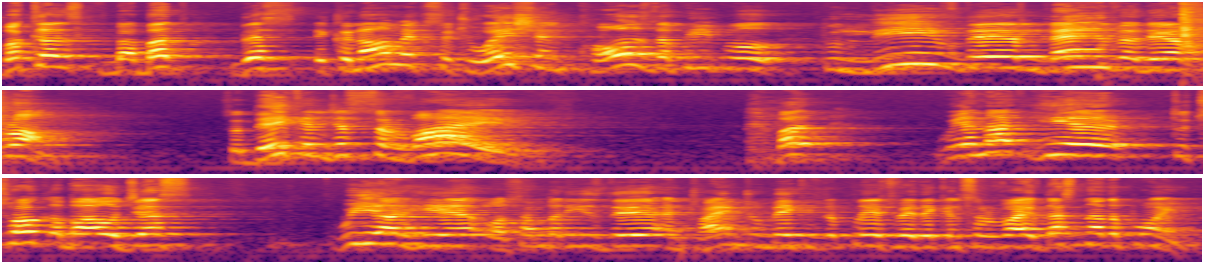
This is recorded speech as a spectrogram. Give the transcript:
Because, but this economic situation caused the people to leave their land where they are from. So they can just survive. But we are not here to talk about just we are here or somebody is there and trying to make it a place where they can survive. That's not the point.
